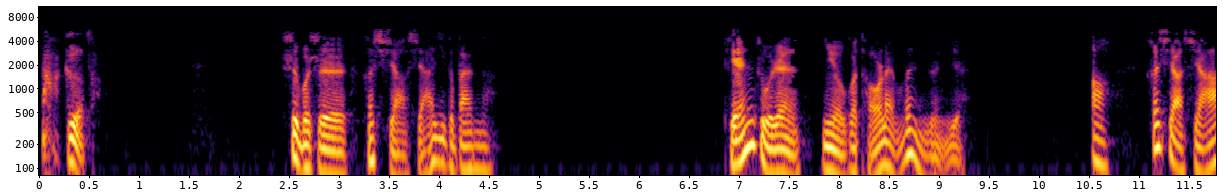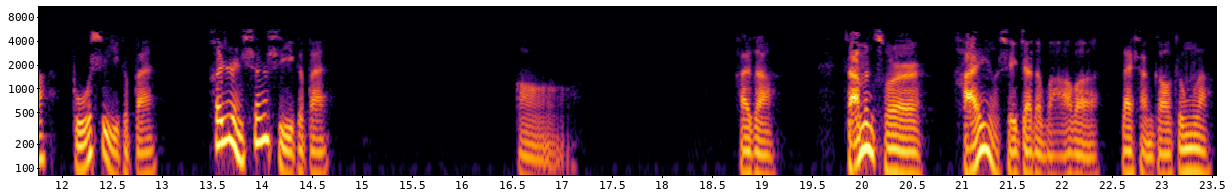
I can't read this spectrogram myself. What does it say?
大个子，是不是和小霞一个班呢？田主任扭过头来问润叶：“哦，和小霞不是一个班。”和润生是一个班。哦，孩子，咱们村儿还有谁家的娃娃来上高中了？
